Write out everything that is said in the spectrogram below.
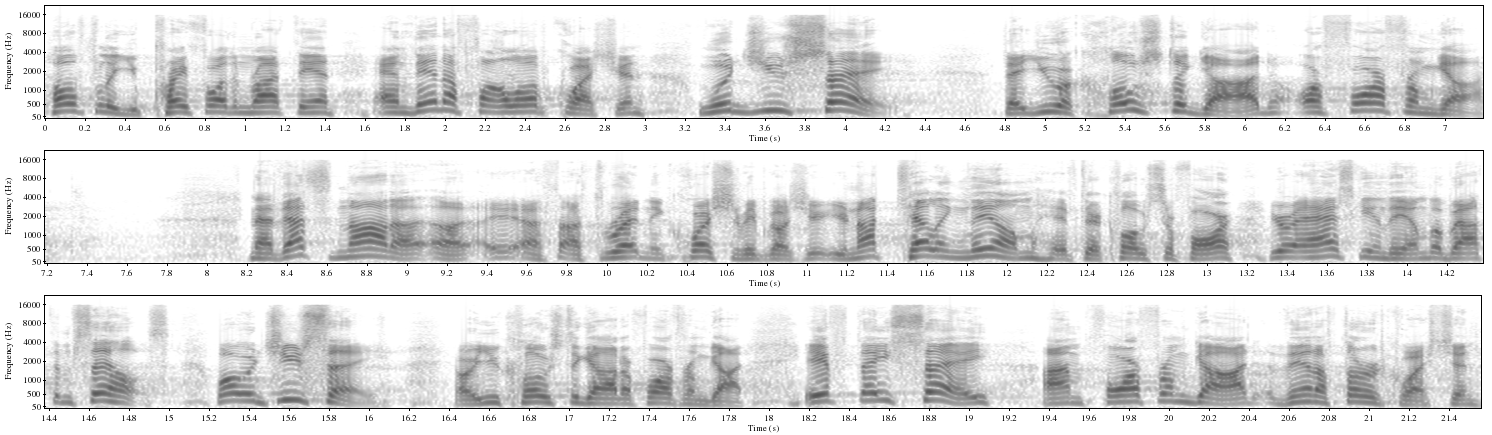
Hopefully you pray for them right then. And then a follow up question Would you say that you are close to God or far from God? Now, that's not a, a, a threatening question because you're, not telling them if they're close or far, you're asking them about themselves. What would you say? Are you close to God or far from God? If they say, I'm far from God, then a third question,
